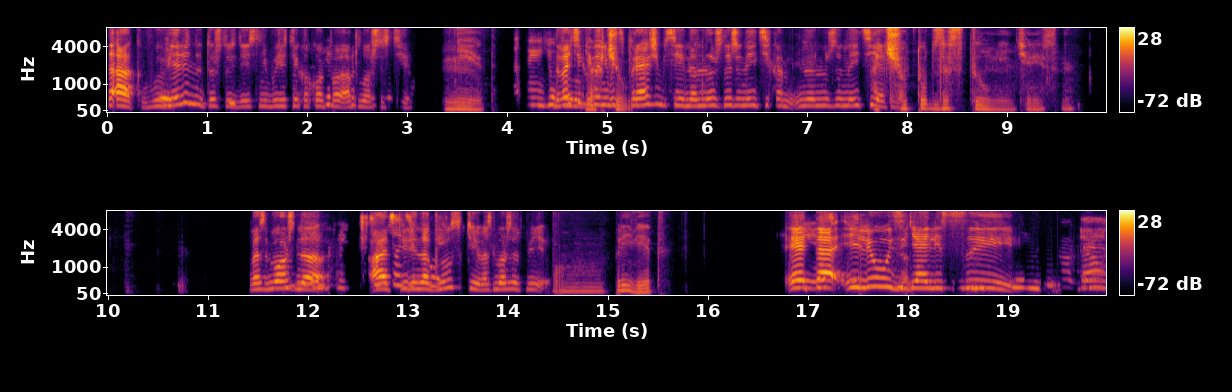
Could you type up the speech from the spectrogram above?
Так, вы уверены, то, что здесь не будет никакой по- оплошности? Нет. Давайте. Я куда-нибудь хочу- спрячемся, и нам нужно же найти, кам- нам нужно найти А этого. чё тут застыл, мне интересно? Возможно, Что от перенагрузки, возможно, от... пере- О, привет. Это иллюзия лисы. Да.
